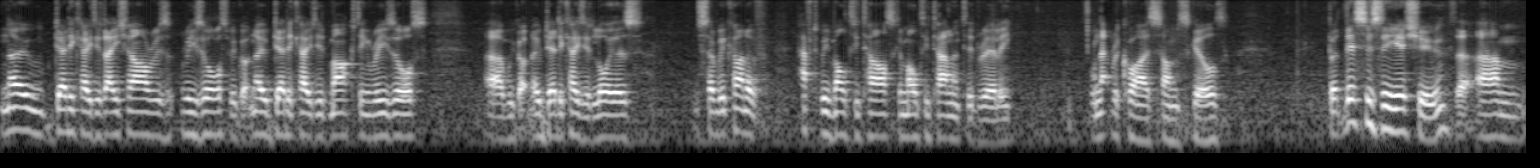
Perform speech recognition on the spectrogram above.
no dedicated HR res resource. We've got no dedicated marketing resource. Uh, we've got no dedicated lawyers. So we kind of have to be multitask and multi-talented, really. And that requires some skills. But this is the issue that um,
